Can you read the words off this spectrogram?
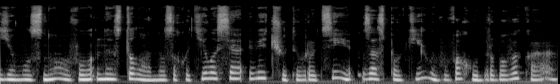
Йому знову нездоланно захотілося відчути в руці заспокійливу вагу дробовика.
